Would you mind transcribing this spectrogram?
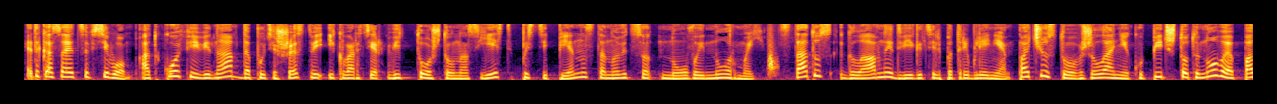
Это касается всего, от кофе, вина до путешествий и квартир. Ведь то, что у нас есть, постепенно становится новой нормой. Статус – главный двигатель потребления. Почувствовав желание купить что-то новое, подумайте,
